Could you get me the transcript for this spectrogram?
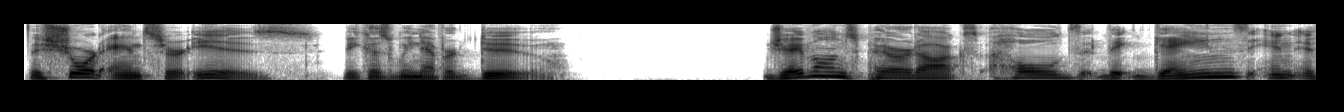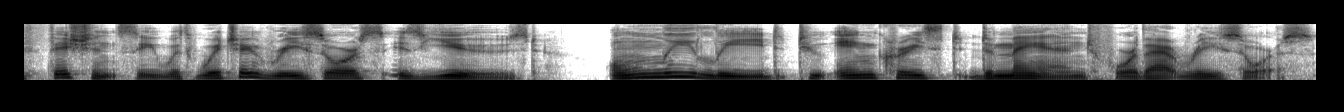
The short answer is because we never do. Jevons paradox holds that gains in efficiency with which a resource is used only lead to increased demand for that resource.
